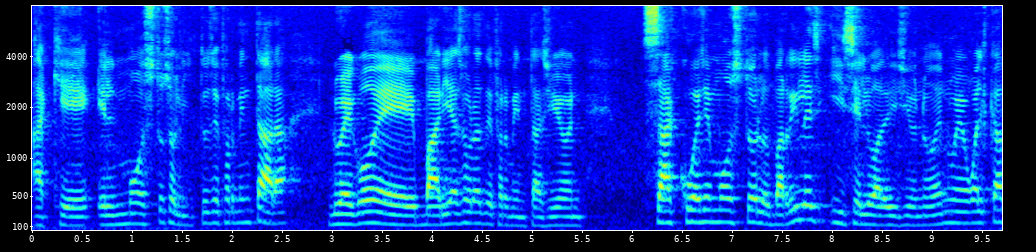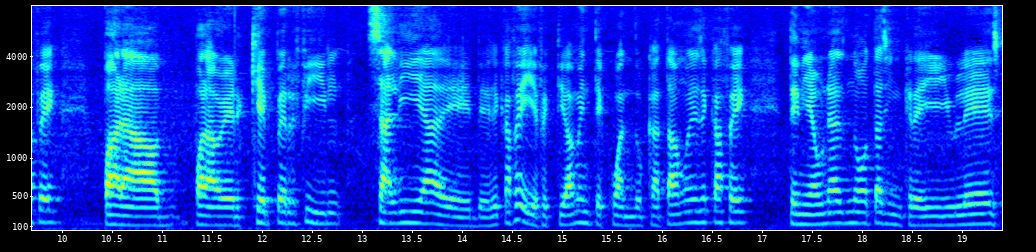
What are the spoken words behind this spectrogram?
a que el mosto solito se fermentara. Luego de varias horas de fermentación, sacó ese mosto de los barriles y se lo adicionó de nuevo al café para, para ver qué perfil salía de, de, ese café. Y efectivamente, cuando catamos ese café, tenía unas notas increíbles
